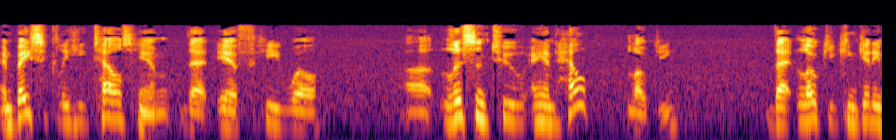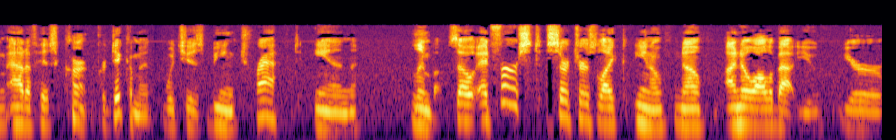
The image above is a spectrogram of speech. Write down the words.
and basically he tells him that if he will uh, listen to and help Loki, that Loki can get him out of his current predicament, which is being trapped in limbo. So at first, Surtur's like, you know, no, I know all about you. You're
